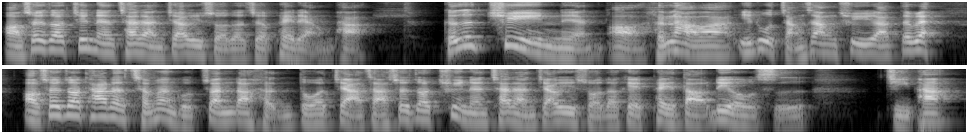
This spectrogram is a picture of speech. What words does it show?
哦，所以说今年财产交易所的只有配两趴，可是去年哦很好啊，一路涨上去啊，对不对？哦，所以说它的成分股赚到很多价差，所以说去年财产交易所的可以配到六十几趴。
